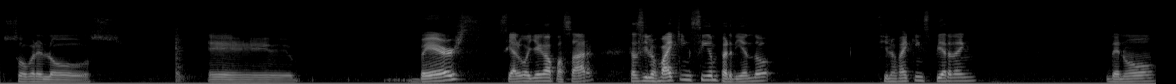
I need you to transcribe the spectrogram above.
sobre los eh, Bears. Si algo llega a pasar. O sea, si los Vikings siguen perdiendo, si los Vikings pierden, de nuevo,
